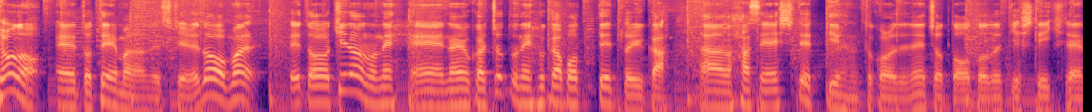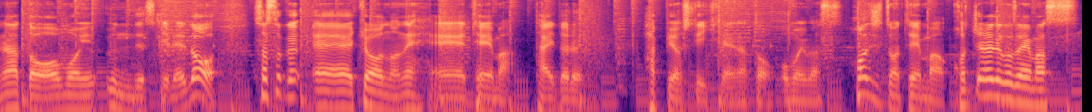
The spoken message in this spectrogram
今日の、えー、とテーマなんですけれど、まあえー、と昨日のね、えー内容からちょっとね深掘ってというかあの派生してっていう風なところでねちょっとお届けしていきたいなと思うんですけれど早速、えー今日のね、えーテーマタイトル発表していきたいなと思います。本日のテーマはこちらでございます。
